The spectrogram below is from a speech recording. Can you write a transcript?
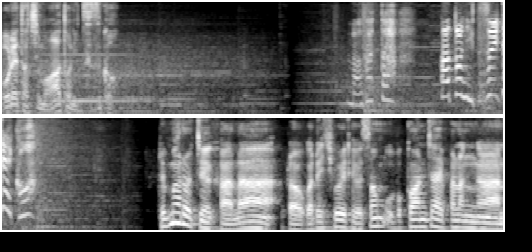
俺たちも後に続こう曲がった後についていこう และเมื่อเราเจอคาร่า เราก็ได้ช่วยเธอซ่อมอุปกรณ์จ่ายพลังงาน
